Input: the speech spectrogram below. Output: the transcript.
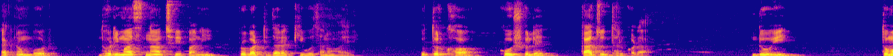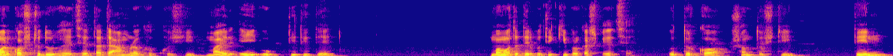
এক নম্বর ধরি মাছ না ছুঁই পানি প্রবাদটি দ্বারা কি বোঝানো হয়? উত্তর খ, কৌশলে কাজ উদ্ধার করা। দুই, তোমার কষ্ট দূর হয়েছে, তাতে আমরা খুব খুশি। মায়ের এই উক্তিটিতে মমতাদের প্রতি কি প্রকাশ পেয়েছে? উত্তর ক, সন্তুষ্টি। তিন,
